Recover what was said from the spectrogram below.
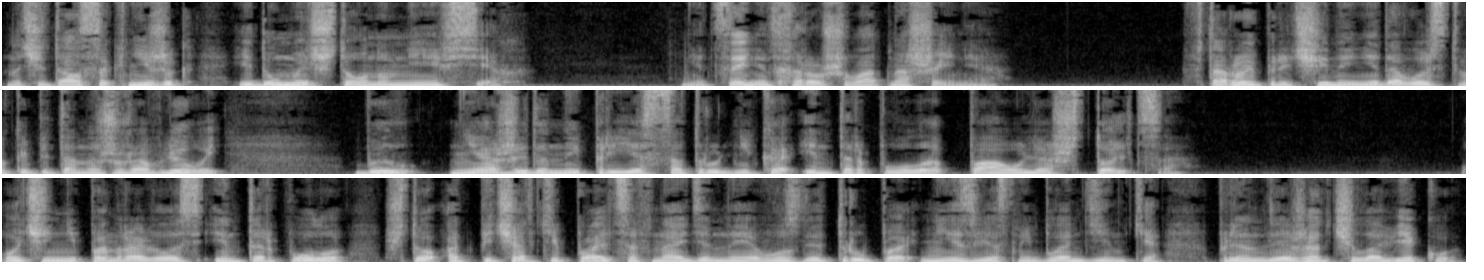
начитался книжек и думает, что он умнее всех. Не ценит хорошего отношения. Второй причиной недовольства капитана Журавлевой был неожиданный приезд сотрудника Интерпола Пауля Штольца. Очень не понравилось Интерполу, что отпечатки пальцев, найденные возле трупа неизвестной блондинки, принадлежат человеку,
